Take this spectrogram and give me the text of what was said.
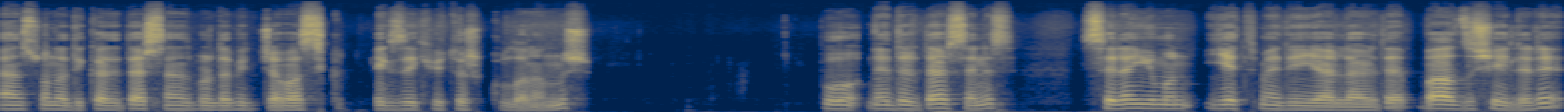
en sona dikkat ederseniz burada bir JavaScript executor kullanılmış. Bu nedir derseniz Selenium'un yetmediği yerlerde bazı şeyleri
